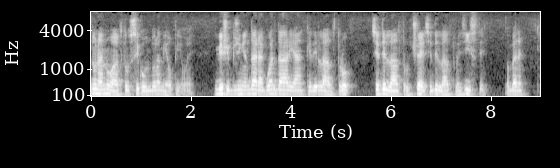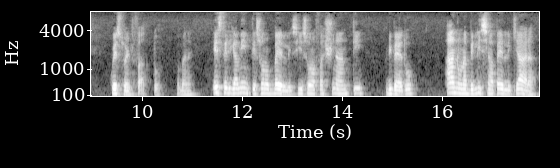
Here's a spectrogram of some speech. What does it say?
non hanno altro secondo la mia opinione. Invece bisogna andare a guardare anche dell'altro, se dell'altro c'è, se dell'altro esiste, va bene? Questo è il fatto, va bene? Esteticamente sono belle, sì, sono affascinanti, ripeto, hanno una bellissima pelle chiara,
